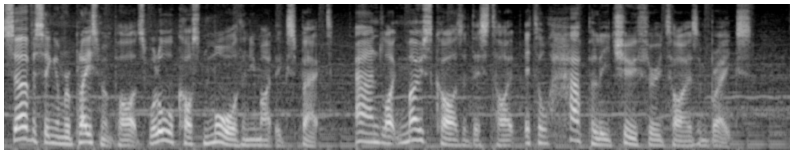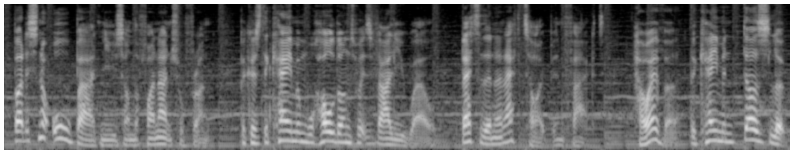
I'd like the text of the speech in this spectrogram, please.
Servicing and replacement parts will all cost more than you might expect, and like most cars of this type, it'll happily chew through tyres and brakes. But it's not all bad news on the financial front, because the Cayman will hold on to its value well, better than an F-Type in fact. However, the Cayman does look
